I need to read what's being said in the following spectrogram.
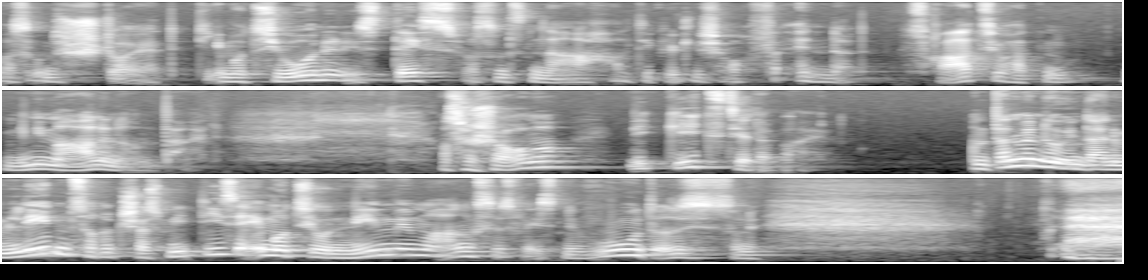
was uns steuert. Die Emotionen ist das, was uns nachhaltig wirklich auch verändert. Das Ratio hat einen minimalen Anteil. Also schau mal, wie geht es dir dabei? Und dann, wenn du in deinem Leben zurückschaust, mit dieser Emotion, nehmen wir mal Angst, das ist eine Wut oder es ist so ein äh,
